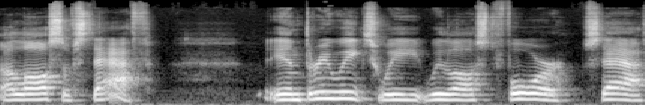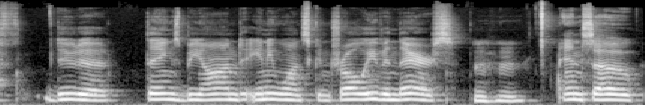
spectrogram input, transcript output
a loss of staff. In three weeks, we, we lost four staff due to things beyond anyone's control, even theirs. Mm-hmm. And so,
